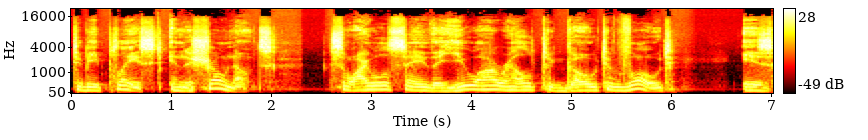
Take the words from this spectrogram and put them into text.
to be placed in the show notes. So I will say the URL to go to vote is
